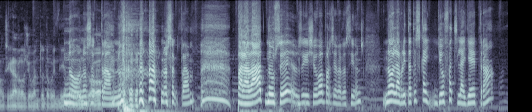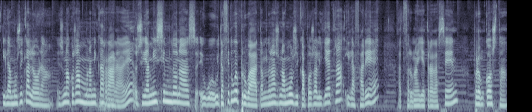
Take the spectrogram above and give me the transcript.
els agrada a la joventut d'avui en dia? No, Alguns, no sóc o- tram, no. no sóc tram. Per edat, no ho sé, o sigui, això va per generacions. No, la veritat és que jo faig la lletra i la música alhora. És una cosa una mica rara, eh? O sigui, a mi si em dones... De fet, ho he provat. Em dones una música, posa-li lletra i la faré. Et faré una lletra decent, però em costa.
